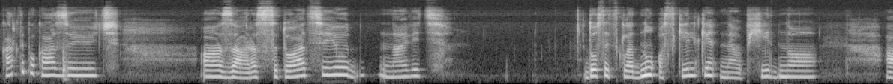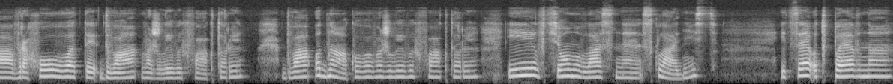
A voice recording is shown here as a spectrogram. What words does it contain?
Карти показують а, зараз ситуацію навіть досить складну, оскільки необхідно враховувати два важливих фактори. Два однаково важливих фактори, і в цьому, власне, складність. І це от певна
